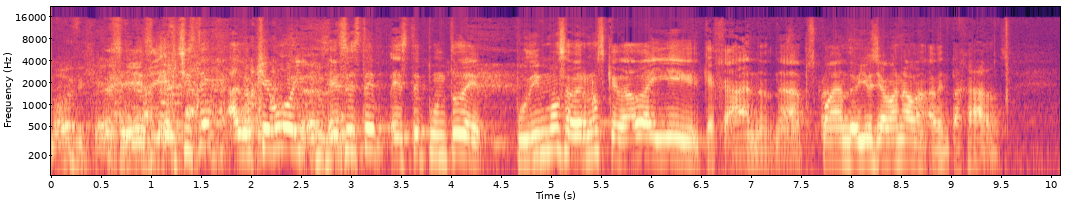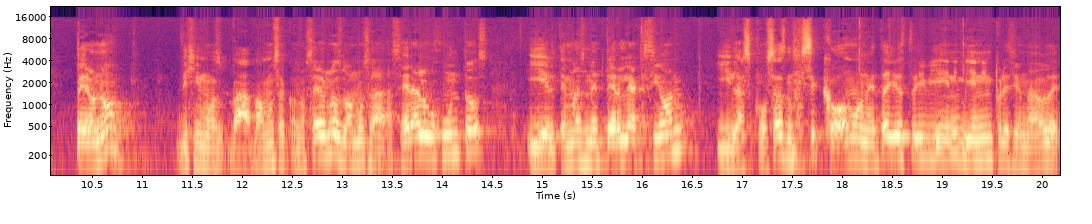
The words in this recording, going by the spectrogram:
no me fijé. Sí, sí, el chiste a lo que voy es este, este punto de pudimos habernos quedado ahí quejándonos, nada, pues cuando ellos ya van av- aventajados. Pero no, dijimos, va, vamos a conocerlos, vamos a hacer algo juntos y el tema es meterle acción y las cosas no sé cómo, neta, yo estoy bien, bien impresionado de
